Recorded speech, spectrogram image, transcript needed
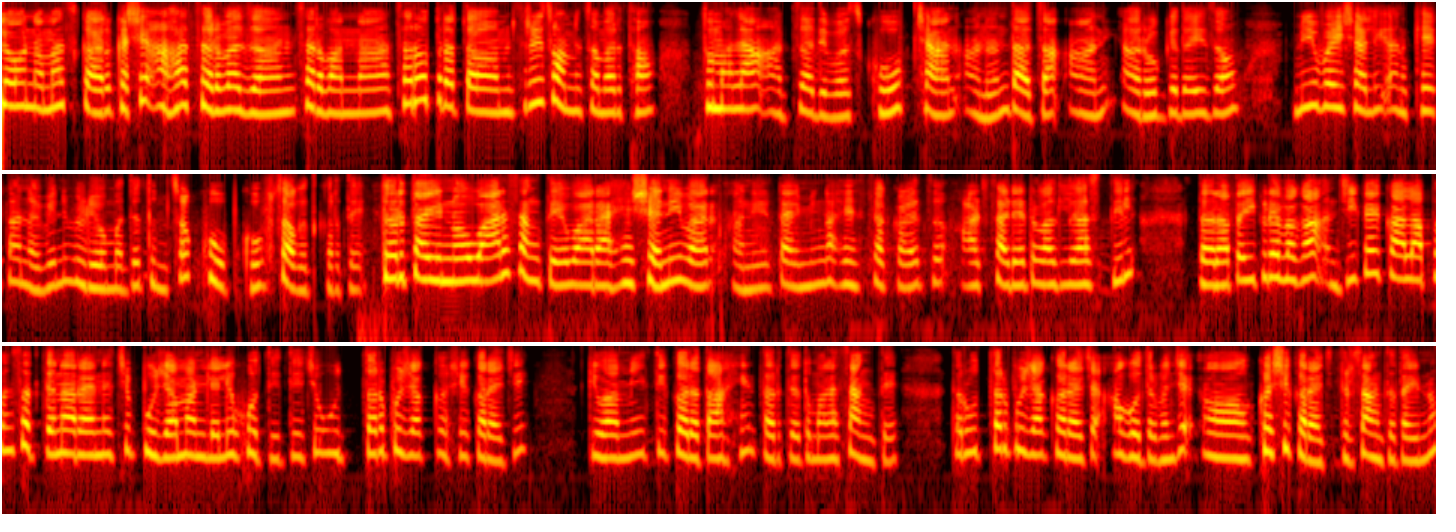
हॅलो नमस्कार. कसे आहात सर्वजण? सर्वांना सर्वप्रथम श्री स्वामी समर्थ. तुम्हाला आजचा दिवस खूप छान आनंदाचा आणि आरोग्यदायी जाऊ मी वैशाली आणखी एका नवीन व्हिडिओमध्ये तुमचं खूप खूप स्वागत करते. तर ताईनो वार सांगते. वार आहे शनिवार आणि टायमिंग आहे सकाळचं आठ साडेआठ वाजले असतील. तर आता इकडे बघा जी काही काल आपण सत्यनारायणाची पूजा मांडलेली होती त्याची उत्तर पूजा कशी करायची? किंवा मी ती करत आहे तर ते तुम्हाला सांगते. तर उत्तर पूजा करायच्या अगोदर म्हणजे कशी करायची तर सांगते ताईनो.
